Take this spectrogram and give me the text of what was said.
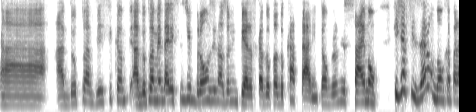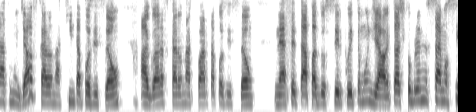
a, a dupla vice a dupla medalhista de bronze nas Olimpíadas, que é a dupla do Qatar. Então, Bruno e Simon, que já fizeram um bom campeonato mundial, ficaram na quinta posição, agora ficaram na quarta posição nessa etapa do circuito mundial. Então, acho que o Bruno e Simon, se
